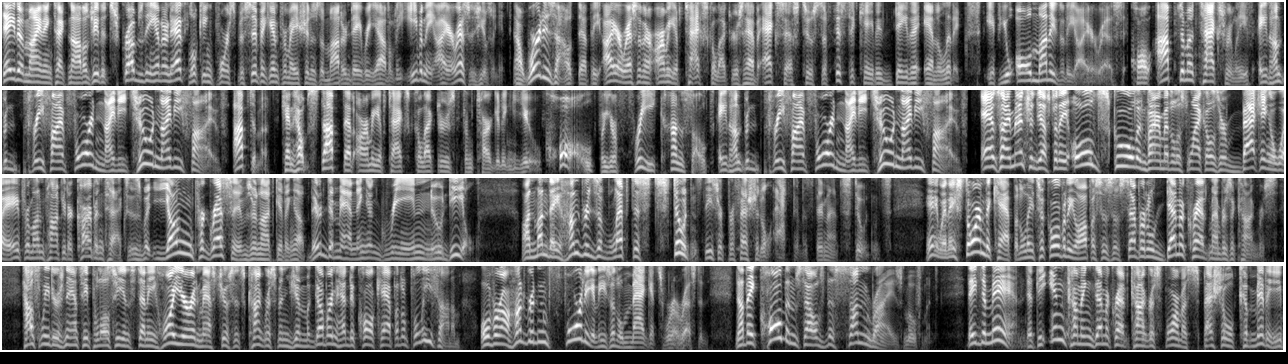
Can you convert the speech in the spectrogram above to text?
Data mining technology that scrubs the internet looking for specific information is a modern day reality. Even the IRS is using it. Now, word is out that the IRS and their army of tax collectors have access to sophisticated data analytics. If you owe money to the IRS, call Optima Tax Relief 800 354 9295. Optima can help stop that army of tax collectors from targeting you. Call for your free consult 800 354 9295. As I mentioned yesterday, old school environmentalist wackos are backing away from unpopular carbon taxes, but young progressives are not giving up. They're demanding a Green New Deal. On Monday, hundreds of leftist students, these are professional activists, they're not students. Anyway, they stormed the Capitol. They took over the offices of several Democrat members of Congress. House leaders Nancy Pelosi and Steny Hoyer and Massachusetts Congressman Jim McGovern had to call Capitol Police on them. Over 140 of these little maggots were arrested. Now, they call themselves the Sunrise Movement. They demand that the incoming Democrat Congress form a special committee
